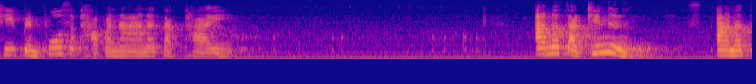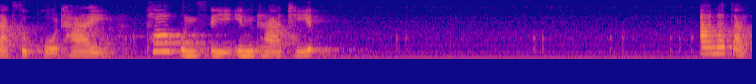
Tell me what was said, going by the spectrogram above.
ที่เป็นผู้สถาปนาอาณาจักรไทย อาณาจักรที่หนึ่งอาณาจักรสุขโขทัย พ่อขุนศรีอินทราทิต อาณาจักร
